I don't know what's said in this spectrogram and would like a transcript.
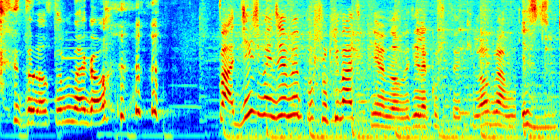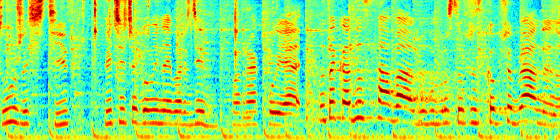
Do następnego. Pa, dziś będziemy poszukiwać, nie wiem nawet ile kosztuje kilogram. Jest duży ścisk. Wiecie czego mi najbardziej brakuje? No taka dostawa albo po prostu wszystko przebrane, no.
